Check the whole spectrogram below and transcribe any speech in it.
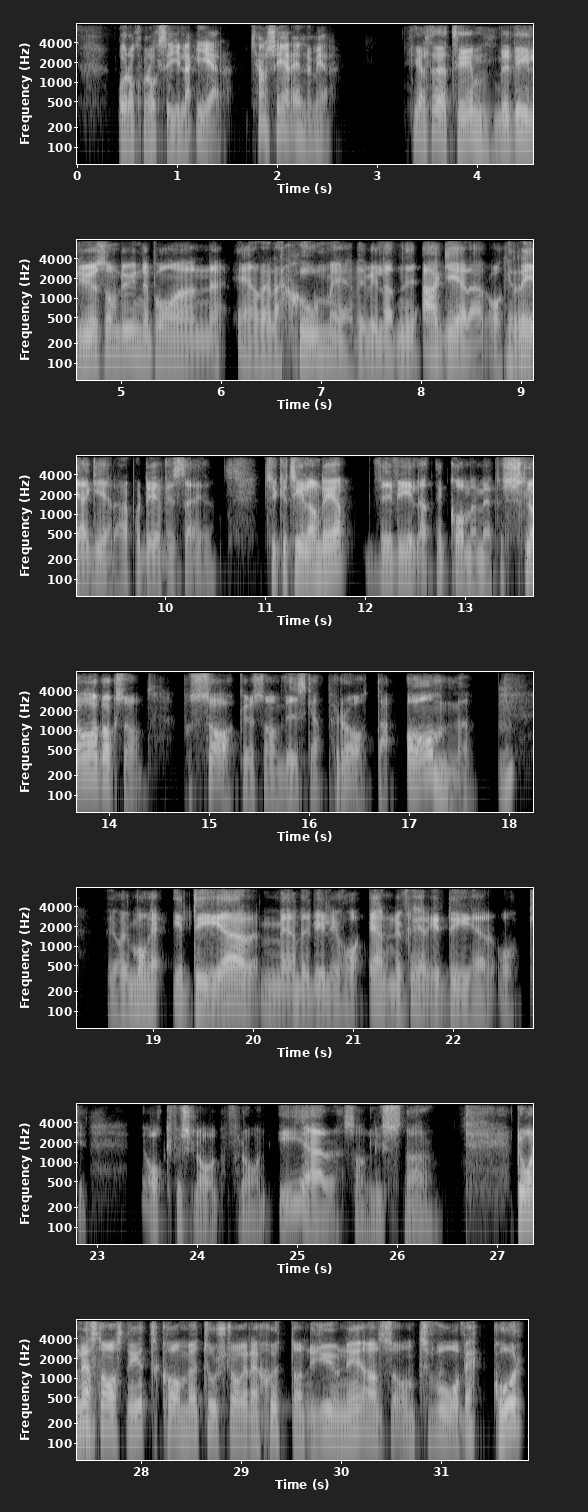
och de kommer också gilla er. Kanske er ännu mer. Helt rätt Tim. Vi vill ju som du är inne på en, en relation med. Vi vill att ni agerar och reagerar på det vi säger. Tycker till om det. Vi vill att ni kommer med förslag också på saker som vi ska prata om. Mm. Vi har ju många idéer men vi vill ju ha ännu fler idéer och och förslag från er som lyssnar. Då nästa avsnitt kommer torsdagen den 17 juni, alltså om två veckor.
